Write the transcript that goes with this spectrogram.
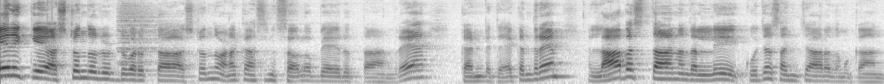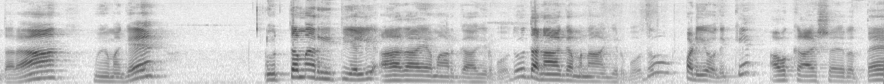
ಏನಕ್ಕೆ ಅಷ್ಟೊಂದು ದುಡ್ಡು ಬರುತ್ತಾ? ಅಷ್ಟೊಂದು ಹಣಕಾಸಿನ ಸೌಲಭ್ಯ ಇರುತ್ತಾ ಅಂದರೆ ಖಂಡಿತ. ಯಾಕಂದರೆ ಲಾಭಸ್ಥಾನದಲ್ಲಿ ಕುಜ ಸಂಚಾರದ ಮುಖಾಂತರ ನಿಮಗೆ ಉತ್ತಮ ರೀತಿಯಲ್ಲಿ ಆದಾಯ ಮಾರ್ಗ ಆಗಿರ್ಬೋದು, ಧನಾಗಮನ ಆಗಿರ್ಬೋದು ಪಡೆಯೋದಕ್ಕೆ ಅವಕಾಶ ಇರುತ್ತೆ.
